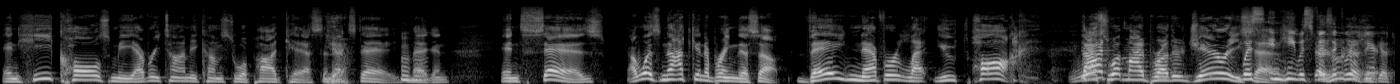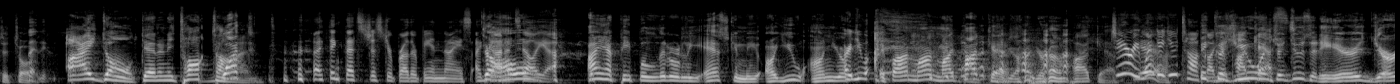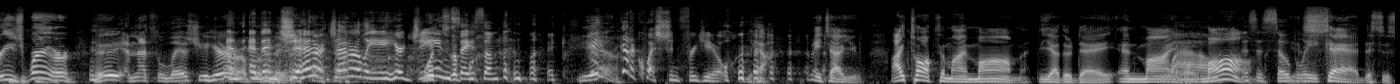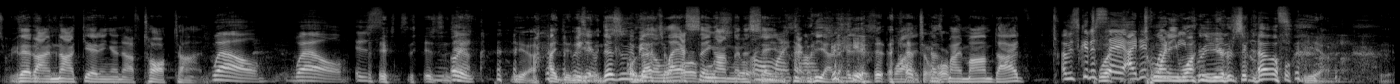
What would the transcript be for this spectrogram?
And he calls me every time he comes to a podcast the Yeah. next day, Mm-hmm. Megan, and says, I was not going to bring this up. They never let you talk. That's what my brother Jerry Was, says. and he was Yeah, physically who doesn't here. get to talk? I don't get any talk time. What? I think that's just your brother being nice. I The gotta whole- tell you. I have people literally asking me, "Are you on your? Are you- if I'm on my podcast?" You're on your own podcast. Jerry, when did you talk because on your you podcast? introduce it here, Jerry Springer, hey, and that's the last you hear. and, of and then gener- generally you hear Jene say po- something like, "Hey, Yeah. I got a question for you." yeah. Let me tell you, I talked to my mom the other day, and my Wow. mom This is so bleak. said This is really that I'm not getting enough talk time. well, well, is It's, isn't Okay. Yeah, I didn't. Let me tell you, even- this is Oh, going to be the last thing I'm going to say. Oh, my God. yeah, that is why because my mom died I was gonna say I didn't want to be 21 rude. years ago. Yeah.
